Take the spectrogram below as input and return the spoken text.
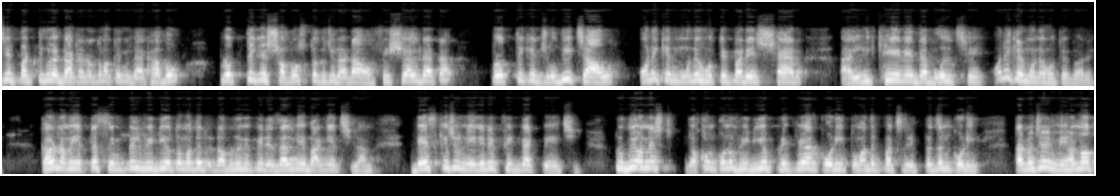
যে পার্টিকুলার ডাটাটা তোমাকে আমি দেখাবো প্রত্যেকের সমস্ত কিছু ডাটা অফিসিয়াল ডাটা প্রত্যেকে যদি চাও, অনেকের মনে হতে পারে স্যার লিখে এনে দা বলছে, অনেকের মনে হতে পারে। কারণ আমি একটা সিম্পল ভিডিও তোমাদের ডব্লিউবিপি রেজাল্ট নিয়ে বানিয়েছিলাম, বেশ কিছু নেগেটিভ ফিডব্যাক পেয়েছি। টু বি অনেস্ট যখন কোনো ভিডিও প্রিপেয়ার করি, তোমাদের কাছে রিপ্রেজেন্ট করি, তার পেছনে মেহনত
